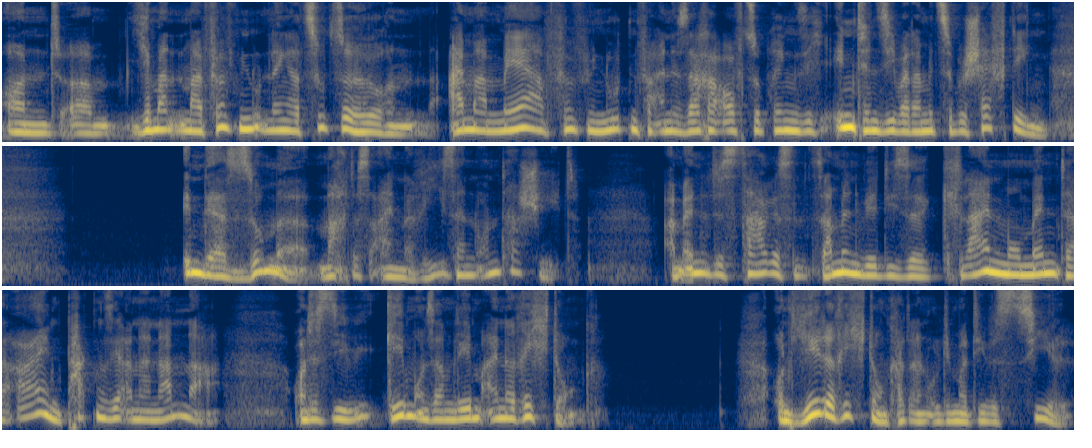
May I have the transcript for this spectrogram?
und ähm, jemanden mal fünf Minuten länger zuzuhören, einmal mehr fünf Minuten für eine Sache aufzubringen, sich intensiver damit zu beschäftigen. In der Summe macht es einen riesen Unterschied. Am Ende des Tages sammeln wir diese kleinen Momente ein, packen sie aneinander und sie geben unserem Leben eine Richtung. Und jede Richtung hat ein ultimatives Ziel.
